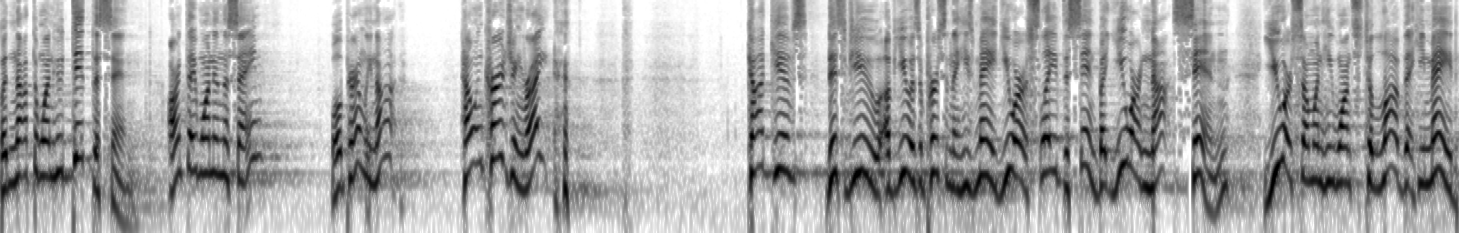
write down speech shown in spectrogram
but not the one who did the sin. Aren't they one and the same? Well, apparently not. How encouraging, right? God gives this view of you as a person that He's made. You are a slave to sin, but you are not sin. You are someone he wants to love that he made,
